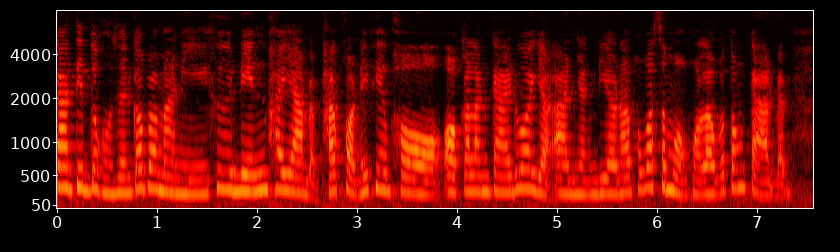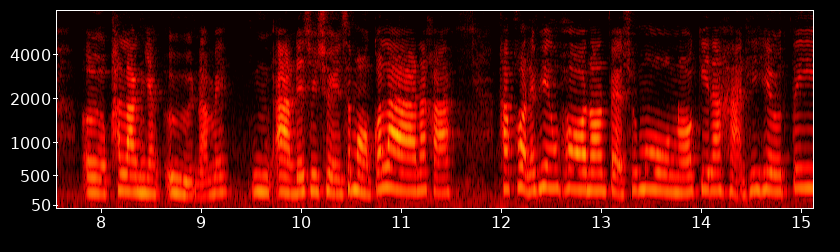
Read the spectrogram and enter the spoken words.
การเตรียมตัวของฉันก็ประมาณนี้ คือเน้นพยายามแบบพักผ่อนให้เพียงพอออกกำลังกายด้วยอย่าอ่านอย่างเดียวนะ เพราะว่าสมองของเราก็ต้องการแบบเออพลังอย่างอื่นนะไม่อ่านได้เฉยๆสมองก็ลานะคะ พักผ่อนให้เพียงพอนอน 8 ชั่วโมงเนาะกินอาหารที่เฮลตี้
